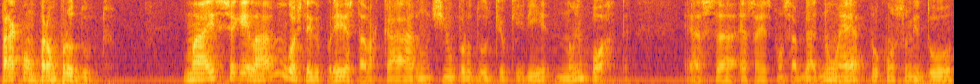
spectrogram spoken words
para comprar um produto. Mas cheguei lá, não gostei do preço, estava caro, não tinha o um produto que eu queria, não importa. Essa, essa responsabilidade não é para o consumidor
